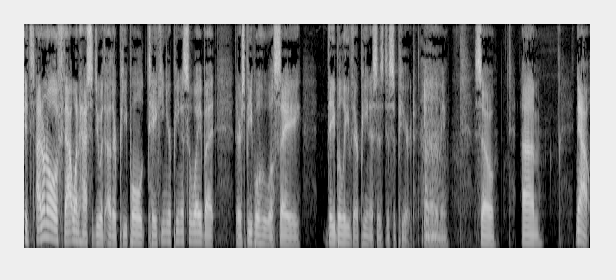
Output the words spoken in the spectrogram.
it's I don't know if that one has to do with other people taking your penis away, but there's people who will say they believe their penis has disappeared. You know what I mean? So um, now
